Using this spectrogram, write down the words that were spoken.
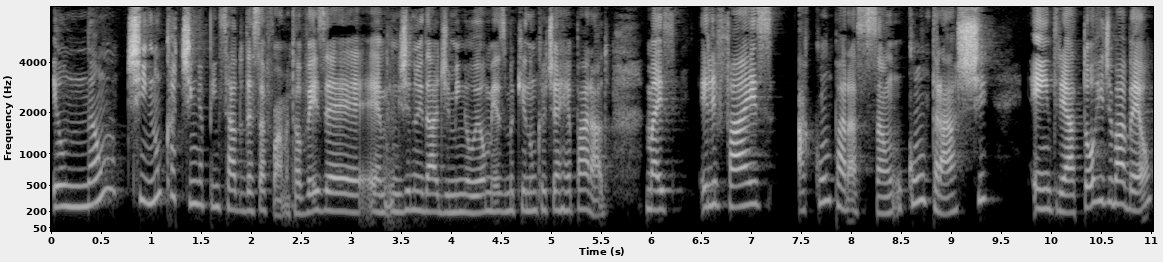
eu não tinha, nunca tinha pensado dessa forma. Talvez é, é ingenuidade minha ou eu mesma que nunca tinha reparado. Mas ele faz a comparação, o contraste entre a Torre de Babel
